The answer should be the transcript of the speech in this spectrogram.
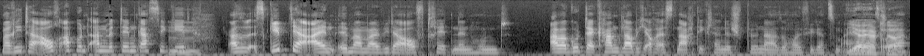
Marita auch ab und an mit dem Gassi geht. Mhm. Also es gibt ja einen immer mal wieder auftretenden Hund. Aber gut, der kam, glaube ich, auch erst nach die kleine Spürnase häufiger zum Einsatz, Ja, ja, klar.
